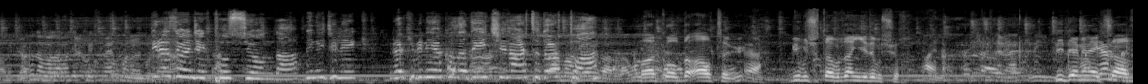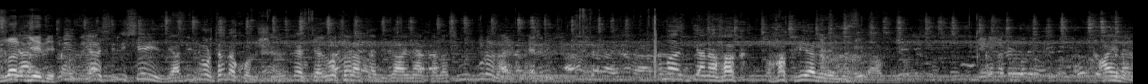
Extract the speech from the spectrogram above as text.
sanki. Biraz önceki pozisyonda binicilik rakibini yakaladığı için artı 4 puan. Fark oldu 6. Bir buçukta buradan yedi buçuk. Aynen. Bir demin eksi aldılar Ya, 7. Biz ya şimdi şeyiz ya biz ortada konuşuyoruz. Mesela o tarafta biz aynı arkadaşımız burada. Ama yani hak haklıya verilmesi lazım. Aynen.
